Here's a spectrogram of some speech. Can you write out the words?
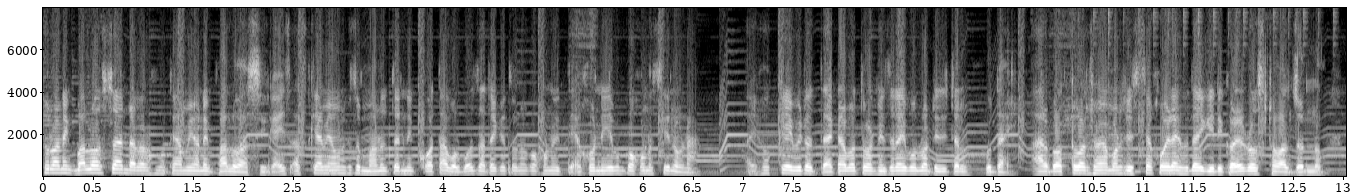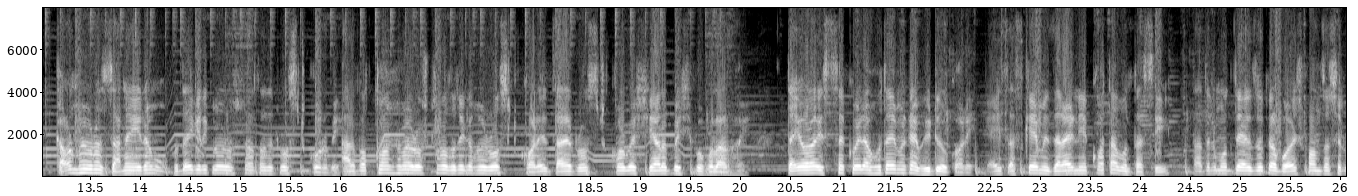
চলো অনেক ভালো আছো এন্ড আল্লাহর রহমতে আমি অনেক ভালো আছি। গাইস আজকে আমি এমন কিছু মানুষদের নিয়ে কথা বলব যাদেরকে তোমরা কখনোই দেখোনি এবং কখনো ছিল না। আই হোপ কি এই ভিডিও দেখার পর তোমরা নিজেরাই বলব ডিজিটাল হুদাই। আর বর্তমান সময়ে মানুষ ইচ্ছা করে হুদাইগিরি করে রোস্ট হওয়ার জন্য। কারণ ভাই, ওরা জানে এরকম হুদাইগিরি করে রোস্ট তাদের রোস্ট করবে। আর বর্তমান সময়ে রোস্টরা যদি কাউকে রোস্ট করে, যারা রোস্ট করবে, সে আরও বেশি পপুলার হয়। তাই ওরা ইচ্ছা করে হুদাই মেকা ভিডিও করে। গাইস আজকে আমি যারা নিয়ে কথা বলতাছি, তাদের মধ্যে একজনকার বয়স পঞ্চাশের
